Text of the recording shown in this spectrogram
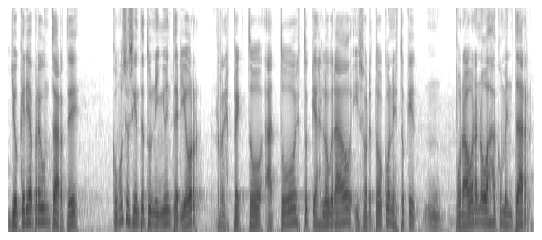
yo quería preguntarte cómo se siente tu niño interior respecto a todo esto que has logrado y sobre todo con esto que mm, por ahora no vas a comentar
